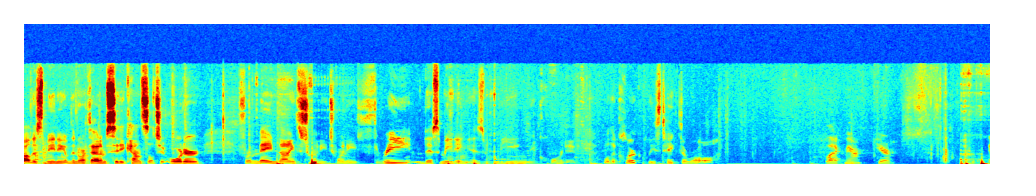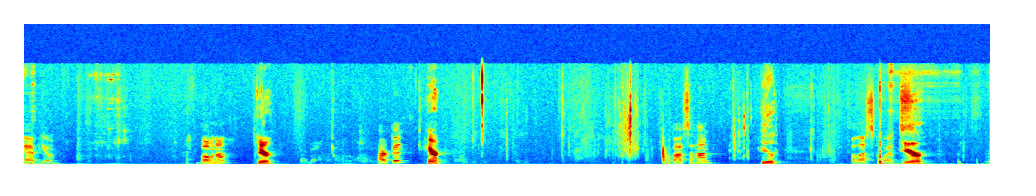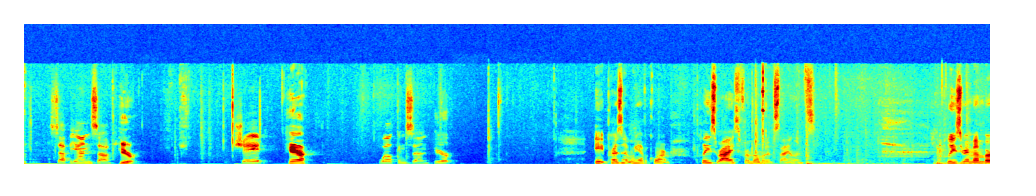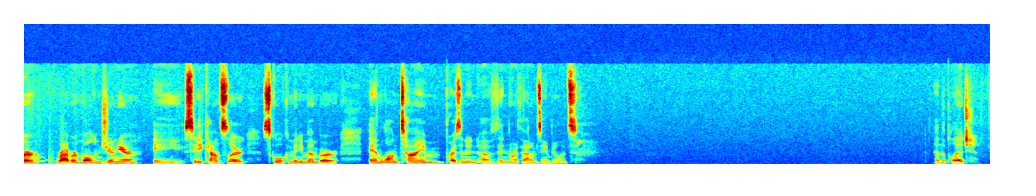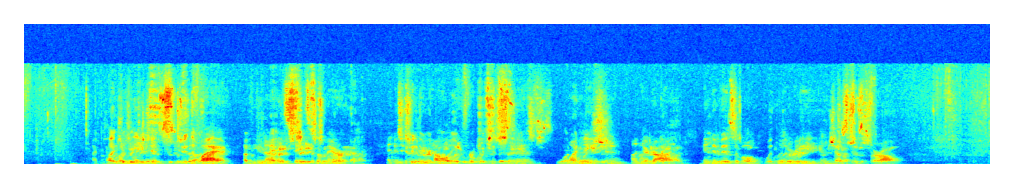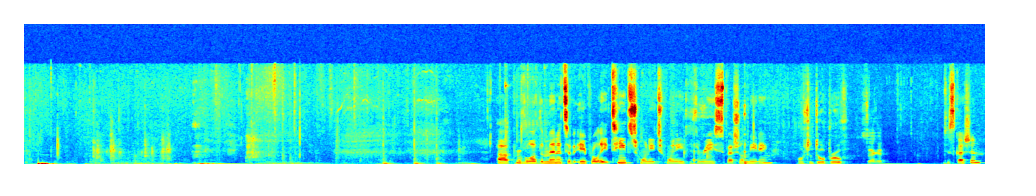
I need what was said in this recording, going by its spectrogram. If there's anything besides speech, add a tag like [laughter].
call this meeting of the North Adams City Council to order for May 9th, 2023. This meeting is being recorded. Will the clerk please take the roll? Blackmer, Here. Fabio. Bona, Here. Harpin, Here. Obasohan, Here. Oleskiewicz. Here. Sapienza, Here. Shade, Here. Wilkinson. Here. Eight present, we have a quorum. Please rise for a moment of silence. Please remember Robert Moulton Jr., a city councilor, school committee member, and longtime president of the North Adams Ambulance. And the pledge? I pledge allegiance to the flag of the United States of America and to the republic for which it stands, one nation, under God, indivisible, with liberty and justice for all. Approval of the minutes of April 18th, 2023, special meeting. Motion to approve? Second. Discussion?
